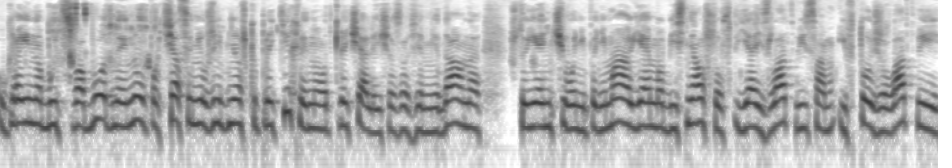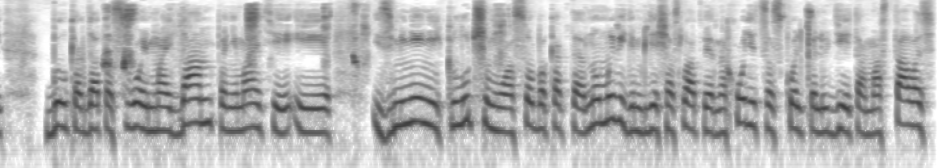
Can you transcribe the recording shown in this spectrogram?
Украина будет свободной. Ну, сейчас они уже немножко притихли, но вот кричали еще совсем недавно, что я ничего не понимаю. Я им объяснял, что я из Латвии сам, и в той же Латвии был когда-то свой Майдан, понимаете, и изменений к лучшему особо как-то... Ну, мы видим, где сейчас Латвия находится, сколько людей там осталось,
